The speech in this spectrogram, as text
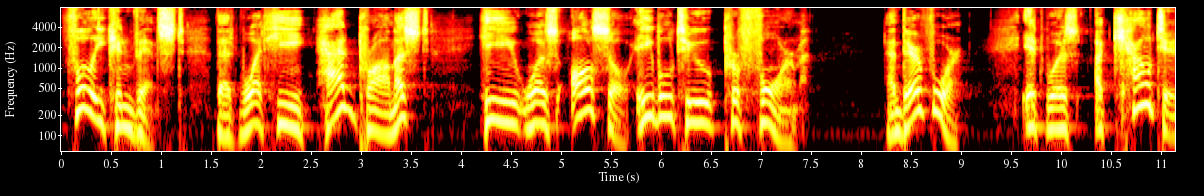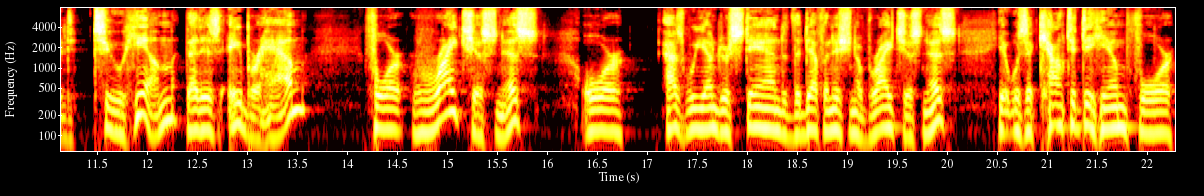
fully convinced that what he had promised he was also able to perform. And therefore, it was accounted to him, that is Abraham, for righteousness, or as we understand the definition of righteousness, it was accounted to him for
